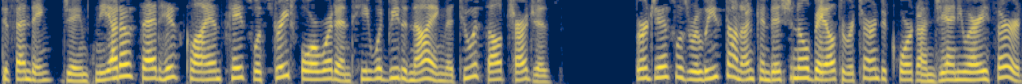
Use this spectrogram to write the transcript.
Defending, James Nieto said his client's case was straightforward and he would be denying the two assault charges. Burgess was released on unconditional bail to return to court on January 3.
